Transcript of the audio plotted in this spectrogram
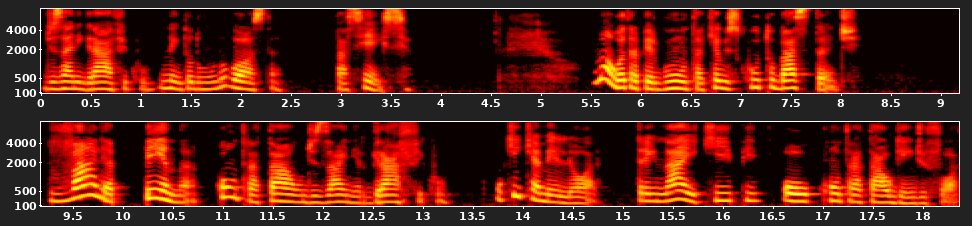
Design gráfico, nem todo mundo gosta. Paciência. Uma outra pergunta que eu escuto bastante: vale a pena contratar um designer gráfico? O que, que é melhor? Treinar a equipe ou contratar alguém de fora?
